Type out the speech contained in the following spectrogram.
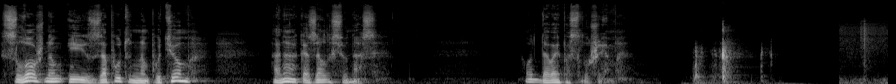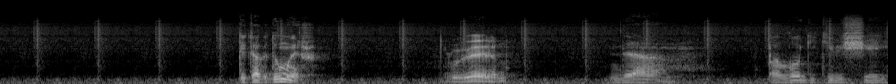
Сложным и запутанным путем она оказалась у нас. Вот давай послушаем. Ты так думаешь? Уверен. Да. По логике вещей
